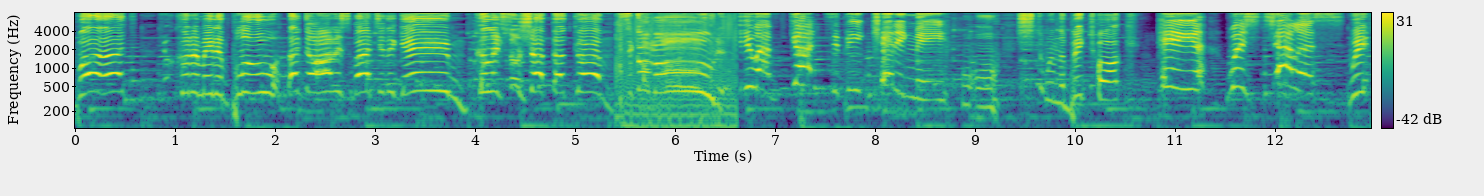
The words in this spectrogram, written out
But, but, you could have made it blue like the hottest match in the game! CalixoShop.com! Sicko mode! You have got to be kidding me. Uh-oh, she's doing the big talk. He was jealous. Wait,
